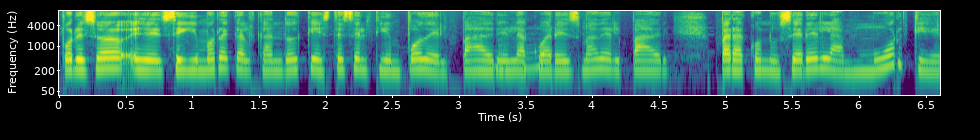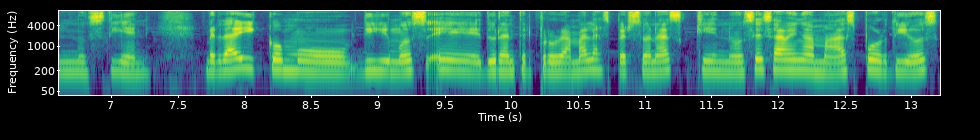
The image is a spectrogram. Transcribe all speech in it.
por eso eh, seguimos recalcando que este es el tiempo del Padre, la cuaresma del Padre, para conocer el amor que Él nos tiene, ¿verdad? Y como dijimos eh, durante el programa, las personas que no se saben amadas por Dios,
